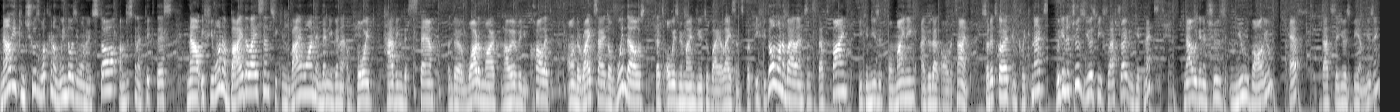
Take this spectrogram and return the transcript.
Now you can choose what kind of Windows you want to install. I'm just gonna pick this. Now, if you want to buy the license, you can buy one and then you're gonna avoid having the stamp, the watermark, however you call it, on the right side of Windows, that's always remind you to buy a license. But if you don't want to buy a license, that's fine. You can use it for mining. I do that all the time. So let's go ahead and click next. We're gonna choose USB flash drive and hit next. Now we're gonna choose new volume, F, that's the USB I'm using,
